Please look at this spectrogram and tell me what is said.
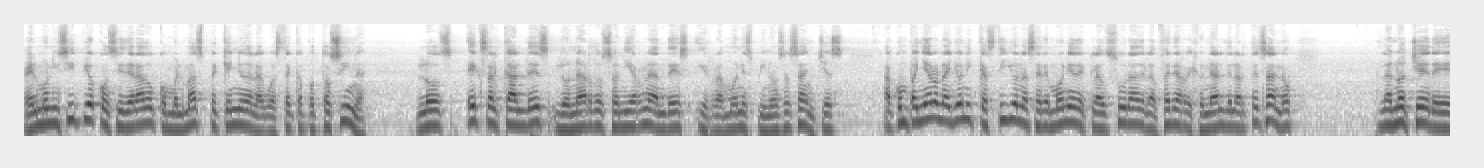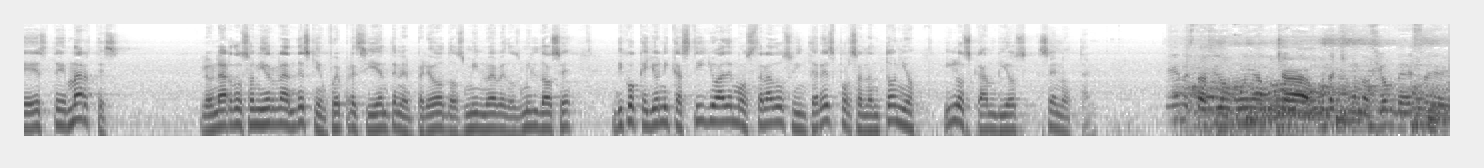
el municipio considerado como el más pequeño de la Huasteca Potosina. Los exalcaldes Leonardo Sonia Hernández y Ramón Espinosa Sánchez acompañaron a Johnny Castillo en la ceremonia de clausura de la Feria Regional del Artesano la noche de este martes. Leonardo Sonia Hernández, quien fue presidente en el periodo 2009-2012, dijo que Johnny Castillo ha demostrado su interés por San Antonio y los cambios se notan. Esta ha sido muy, mucha, mucha de este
